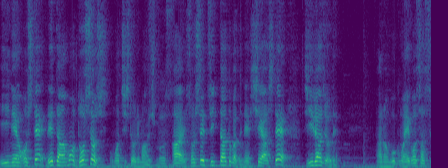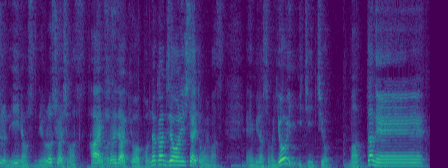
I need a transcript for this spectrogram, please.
い。いいねを押してレターもどしどしお待ちしておりおます。願いします。はい。そしてツイッターとかでねシェアして G ラジオであの僕もエゴサするんでいいねを押すんでよろしくお願いします。はい。それでは今日はこんな感じで終わりにしたいと思います、えー皆様良い一日を。まったねー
